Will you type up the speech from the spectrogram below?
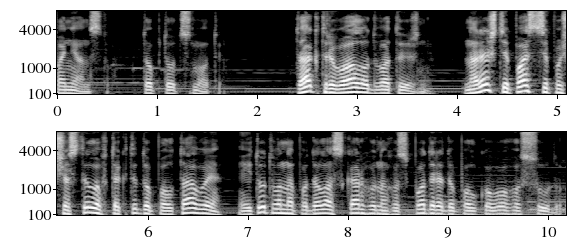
панянства, тобто цноти. Так тривало два тижні. Нарешті пасці пощастило втекти до Полтави, і тут вона подала скаргу на господаря до полкового суду.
